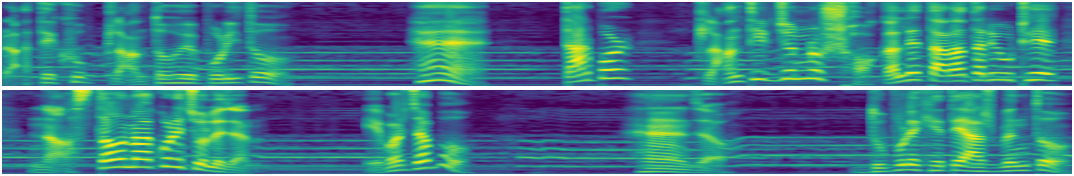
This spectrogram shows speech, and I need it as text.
রাতে খুব ক্লান্ত হয়ে পড়ি তো। হ্যাঁ তারপর ক্লান্তির জন্য সকালে তাড়াতাড়ি উঠে নাস্তাও না করে চলে যান। এবার যাব? হ্যাঁ যাও। দুপুরে খেতে আসবেন তো?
